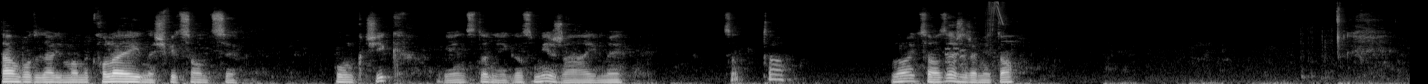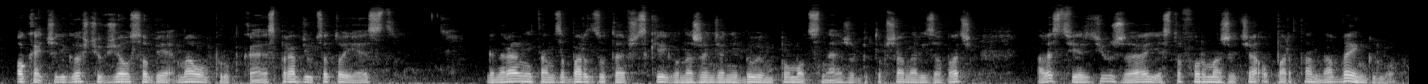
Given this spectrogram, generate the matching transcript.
Tam w oddali mamy kolejny świecący punkcik, więc do niego zmierzajmy. Co to? No i co, zeżre mnie to. Ok, czyli gościu wziął sobie małą próbkę, sprawdził co to jest. Generalnie tam za bardzo te wszystkie jego narzędzia nie były mu pomocne, żeby to przeanalizować, ale stwierdził, że jest to forma życia oparta na węglu.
